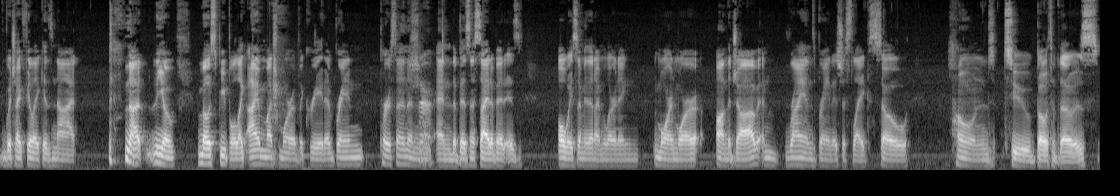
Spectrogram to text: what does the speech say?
which I feel like is not not you know most people like I'm much more of the creative brain person and Sure. and the business side of it is always something that I'm learning more and more on the job and Ryan's brain is just like so honed to both of those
